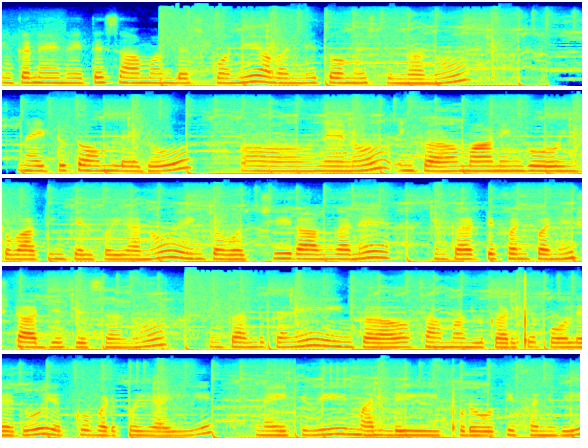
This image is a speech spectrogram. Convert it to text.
ఇంకా నేనైతే సామాన్లు వేసుకొని అవన్నీ తోమేస్తున్నాను. నైట్ తోమలేదు నేను ఇంకా మార్నింగ్ ఇంకా వాకింగ్కి వెళ్ళిపోయాను. ఇంకా వచ్చి రాగానే ఇంకా టిఫిన్ పని స్టార్ట్ చేసేసాను. ఇంకా అందుకని ఇంకా సామాన్లు కడికే పోలేదు. ఎక్కువ పడిపోయాయి. నైట్వి మళ్ళీ ఇప్పుడు టిఫిన్వి.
